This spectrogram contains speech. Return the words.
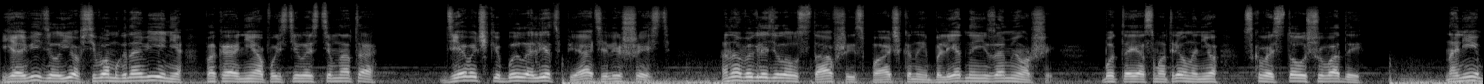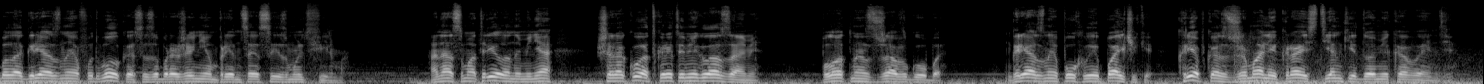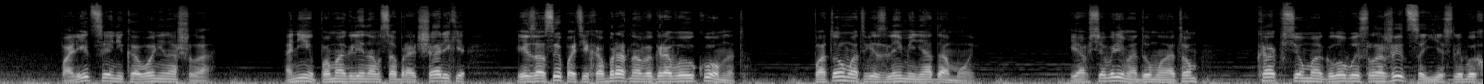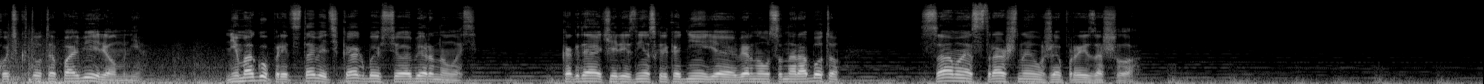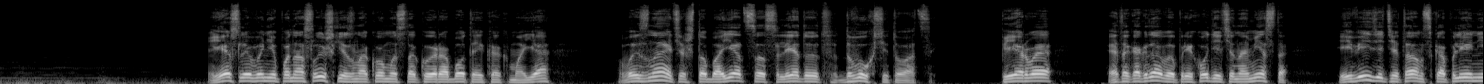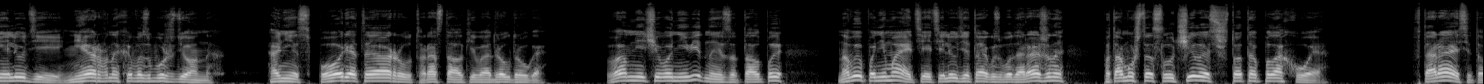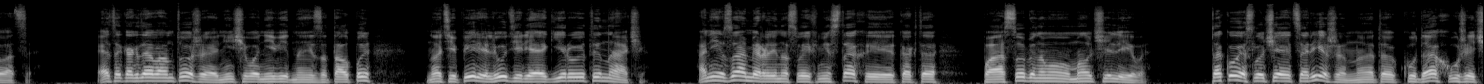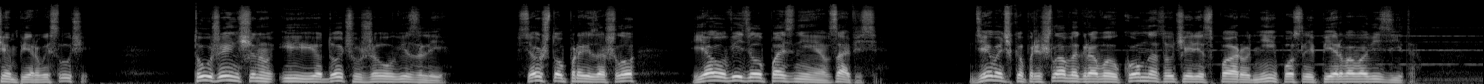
Я видел ее всего мгновение, пока не опустилась темнота — Девочке было лет пять или шесть. Она выглядела уставшей, испачканной, бледной и замерзшей, будто я смотрел на нее сквозь толщу воды. На ней была грязная футболка с изображением принцессы из мультфильма. Она смотрела на меня широко открытыми глазами, плотно сжав губы. Грязные пухлые пальчики крепко сжимали край стенки домика Венди. Полиция никого не нашла. Они помогли нам собрать шарики и засыпать их обратно в игровую комнату. Потом отвезли меня домой. Я все время думаю о том, как все могло бы сложиться, если бы хоть кто-то поверил мне. Не могу представить, как бы все обернулось. Когда через несколько дней я вернулся на работу, самое страшное уже произошло. Если вы не понаслышке знакомы с такой работой, как моя, вы знаете, что бояться следует двух ситуаций. Первое — это когда вы приходите на место и видите там скопление людей, нервных и возбужденных. Они спорят и орут, расталкивая друг друга. Вам ничего не видно из-за толпы, но вы понимаете, эти люди так взбудоражены, потому что случилось что-то плохое. Вторая ситуация это когда вам тоже ничего не видно из-за толпы, но теперь люди реагируют иначе. Они замерли на своих местах и как-то по-особенному молчаливы. Такое случается реже, но это куда хуже, чем первый случай. Ту женщину и ее дочь уже увезли. Все, что произошло, я увидел позднее в записи. Девочка пришла в игровую комнату через пару дней после первого визита.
